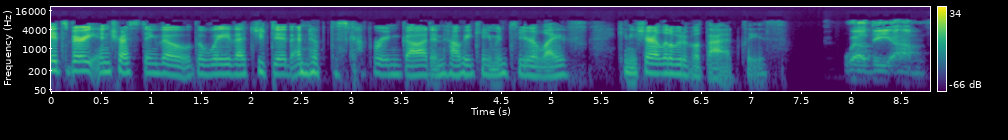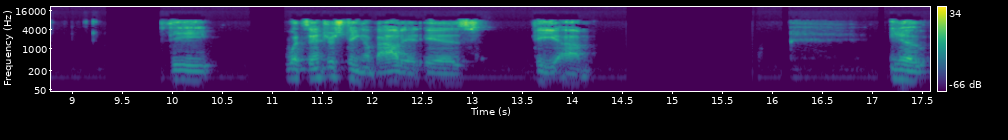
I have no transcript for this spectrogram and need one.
It's very interesting, though, the way that you did end up discovering God and how He came into your life. Can you share a little bit about that, please? Well, the um, the what's interesting about it is the um, you know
